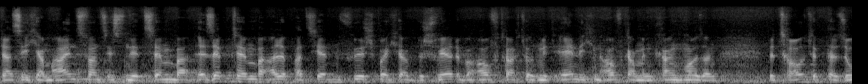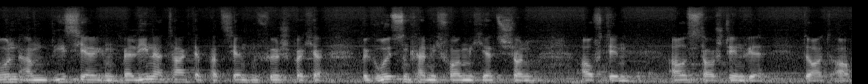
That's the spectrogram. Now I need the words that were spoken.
dass ich am 21. Dezember, äh, September alle Patientenfürsprecher, Beschwerdebeauftragte und mit ähnlichen Aufgaben in Krankenhäusern betraute Personen am diesjährigen Berliner Tag der Patientenfürsprecher begrüßen kann. Ich freue mich jetzt schon auf den Austausch, den wir dort auch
